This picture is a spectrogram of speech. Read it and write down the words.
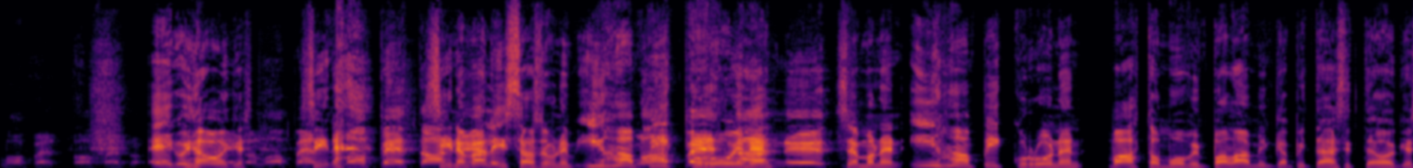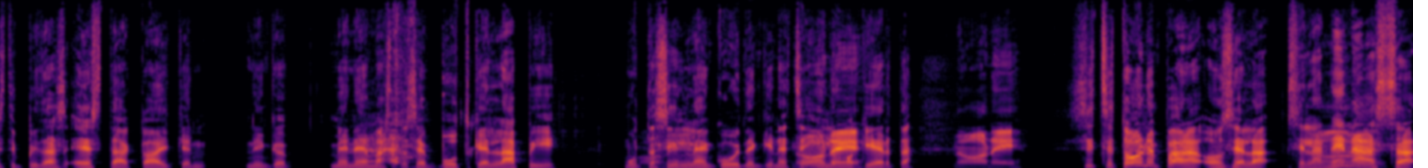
Lopeta, lopeta. ei kun ihan oikeasti. Lopeta, Siinä, lopeta siinä nyt. välissä on semmoinen ihan Lopeta pikkuruinen, nyt! semmoinen ihan pikkuruinen vahtomuovin pala, minkä pitää sitten oikeasti pitäisi estää kaiken niin menemästä sen putken läpi, mutta No niin. silleen kuitenkin, että se No ilma niin. kiertää. No niin. Sitten se toinen pää on siellä, siellä No nenässä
